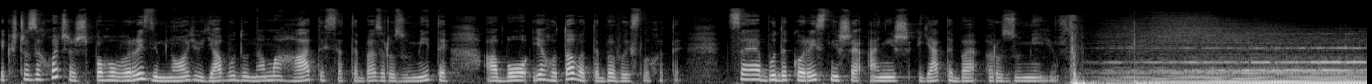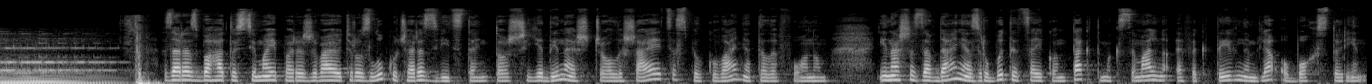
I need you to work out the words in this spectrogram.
якщо захочеш, поговори зі мною, я буду намагатися тебе зрозуміти, або я готова тебе вислухати. Це буде корисніше, аніж я тебе розумію. Зараз багато сімей переживають розлуку через відстань, тож єдине, що лишається спілкування телефоном. І наше завдання зробити цей контакт максимально ефективним для обох сторін.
